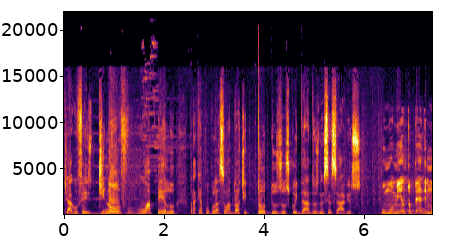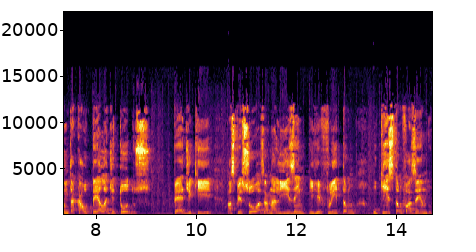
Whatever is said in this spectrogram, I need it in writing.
Tiago fez de novo um apelo para que a população adote todos os cuidados necessários. O momento pede muita cautela de todos. Pede que as pessoas analisem e reflitam o que estão fazendo,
